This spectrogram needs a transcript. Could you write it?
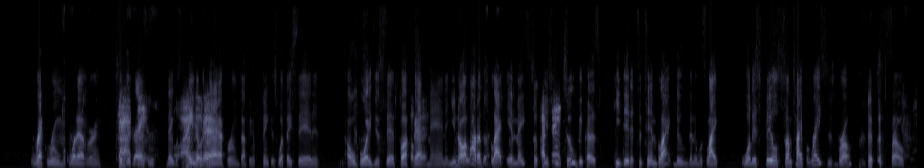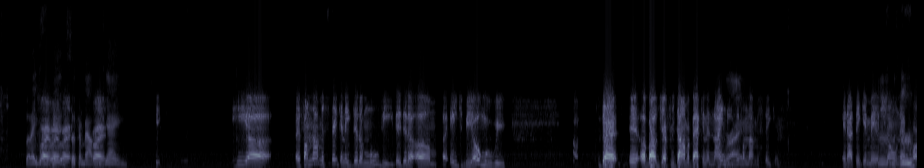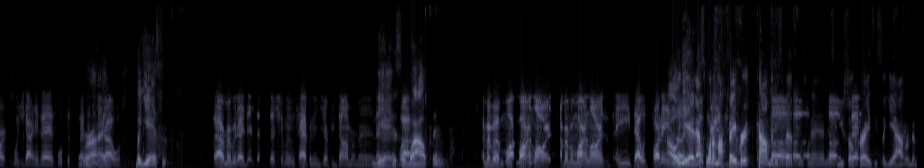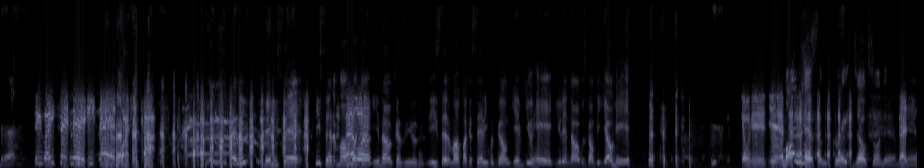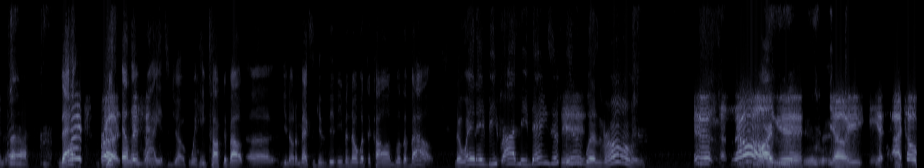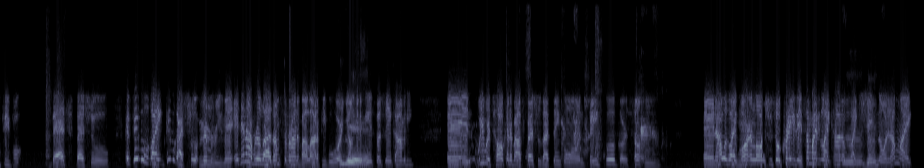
rec room or whatever, and took God his ass. and They was Oh, cleaning the that. bathrooms. I think, think is what they said, and old boy just said, "Fuck Okay. that, man." And you know, a lot of the black inmates took I issue think- too because he did it to ten black dudes, and it was like, well, this feels some type of racist, bro. so, so they went Right, ahead right, and right. took him out Right. the game. He uh if I'm not mistaken, they did a movie. They did a um a HBO movie that about Jeffrey Dahmer back in the 90s Right. if I'm not mistaken. And I think it may have shown Mhm. that part where he got his ass whooped Right. But yes, But I remember that that, that, shit when it was happening, Jeffrey Dahmer, man. That yeah, it's wild. a wild thing. I remember Martin Lawrence. I remember Martin Lawrence. He that was part of his. Oh uh, yeah, that's So one of my favorite comedy Uh, specials, uh, man. It's uh, you so that- crazy. So yeah, I remember that. He's like he's sitting there eating ass, watching cops. he, then he said, he said the motherfucker, you know, because he was, he said the motherfucker said he was gonna give you head. You didn't know it was gonna be your head. Your head, yeah. Martin had some great jokes on there, man. Uh, that What? Bruh, LA listen. riots joke when he talked about uh you know the Mexicans didn't even know what the cause was about. The way they beat Rodney Dangerfield Yeah. was wrong. No, Martin, yeah. Yo, he, yeah, I told people that special because people like people got short memories, man. And then I realized I'm surrounded by a lot of people who are younger than me, especially in comedy. And we were talking about specials, I think, on Facebook or something. And I was like, Martin Lawrence, you so crazy. And somebody like kind of like Mhm. shitting on it. I'm like,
